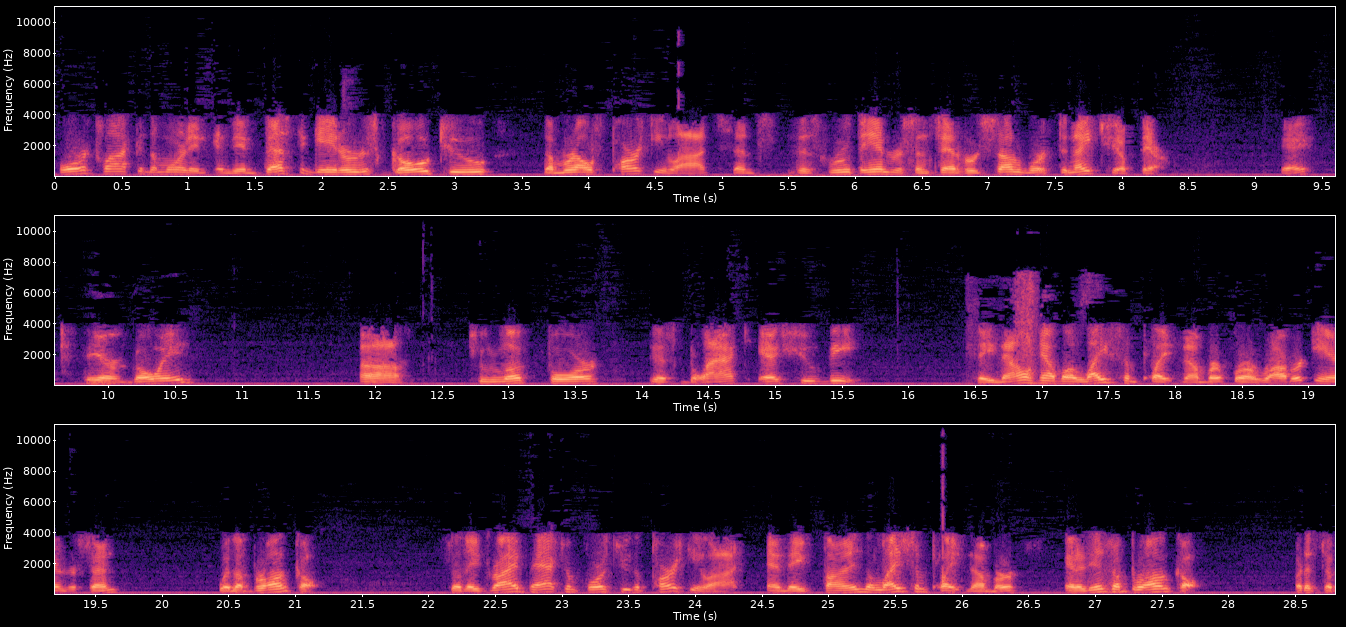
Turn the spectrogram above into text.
four o'clock in the morning, and the investigators go to the Morrell's parking lot since this Ruth Anderson said her son worked the night shift there. Okay, they are going uh, to look for this black SUV. They now have a license plate number for a Robert Anderson with a Bronco. So they drive back and forth through the parking lot and they find the license plate number and it is a Bronco, but it's a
